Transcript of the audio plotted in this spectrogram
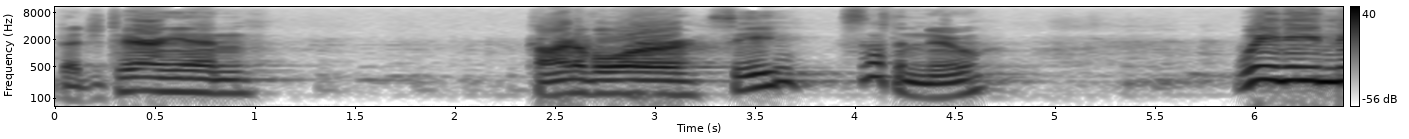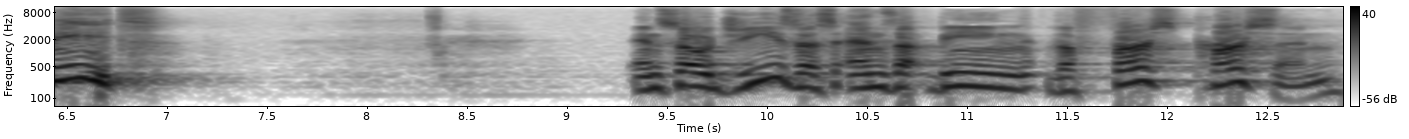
vegetarian, carnivore. See? It's nothing new. We need meat. And so Jesus ends up being the first person,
